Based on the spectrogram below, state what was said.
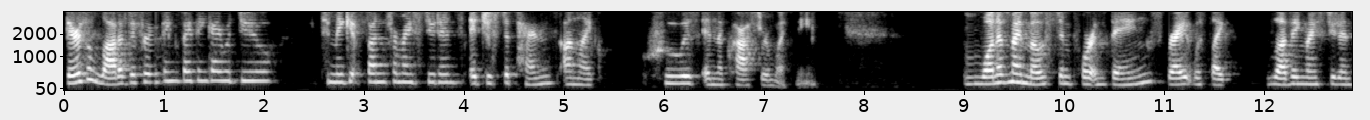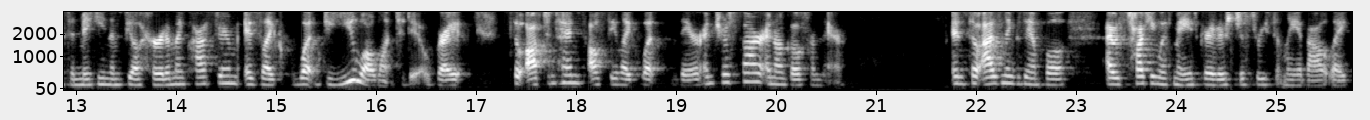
there's a lot of different things I think I would do to make it fun for my students. It just depends on like who is in the classroom with me one of my most important things, right, with like loving my students and making them feel heard in my classroom is like, what do you all want to do, right? So oftentimes I'll see like what their interests are and I'll go from there. And so, as an example, I was talking with my eighth graders just recently about like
